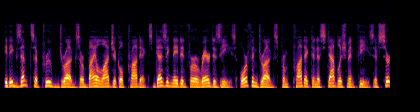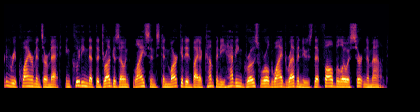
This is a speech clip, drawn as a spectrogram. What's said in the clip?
It exempts approved drugs or biological products designated for a rare disease orphan drugs from product and establishment fees if certain requirements are met, including that the drug is owned, licensed and marketed by a company having gross worldwide revenues that fall below a certain amount.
